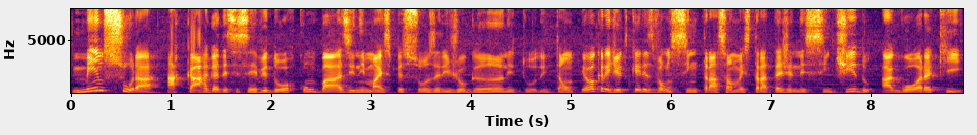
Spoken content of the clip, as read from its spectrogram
mensurar a carga desse servidor com base em mais pessoas ali jogando e tudo. Então, eu acredito que eles vão sim traçar uma estratégia nesse sentido, agora que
